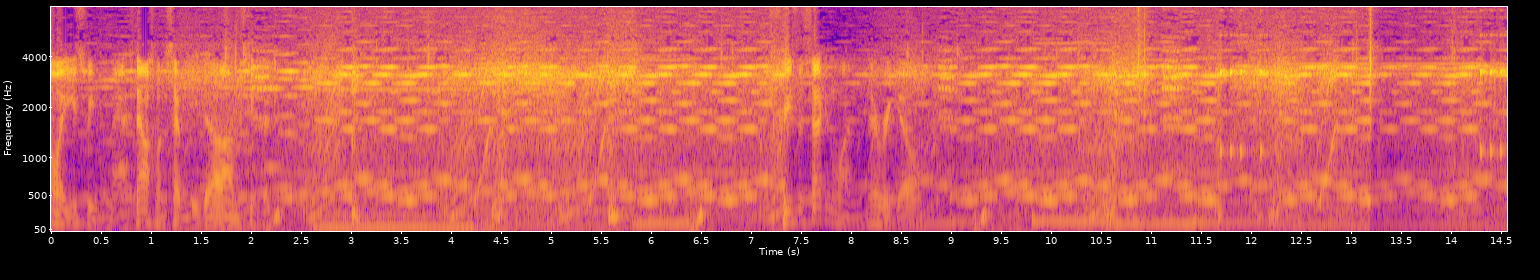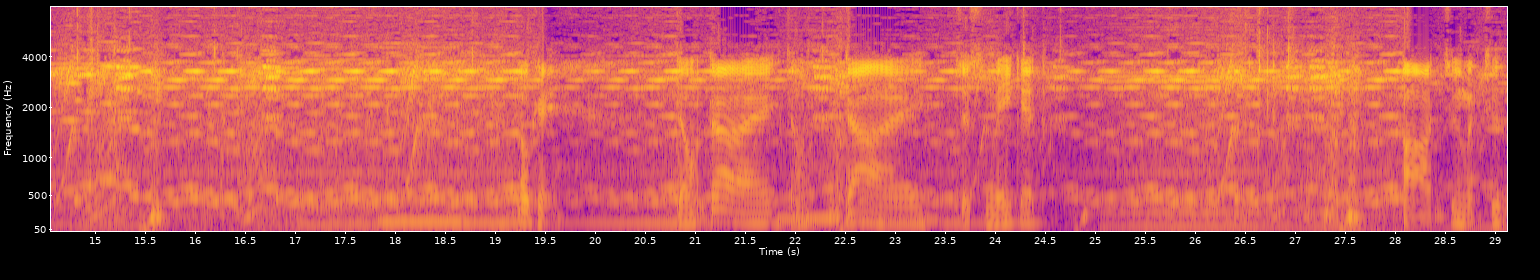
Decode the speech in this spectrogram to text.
Oh, it used to be my max. Now it's 170. Duh, I'm stupid. Freeze the second one. There we go. Okay. Don't die. Don't die. Just make it. Ah, too too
